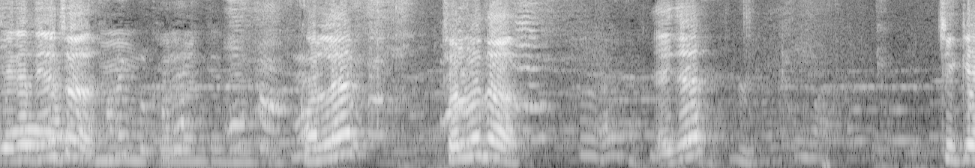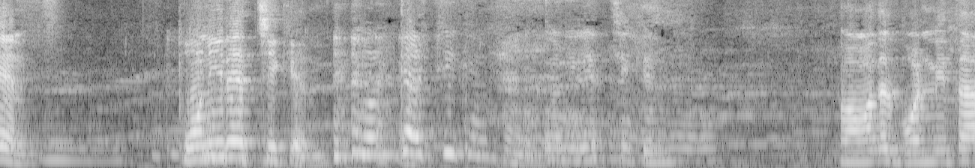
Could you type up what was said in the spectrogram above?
ইয়েকে দিয়েছ? করলেন চলবে তো? এই যে চিকেন পনিরের চিকেন পনিরের চিকেন আমাদের বর্ণিতা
